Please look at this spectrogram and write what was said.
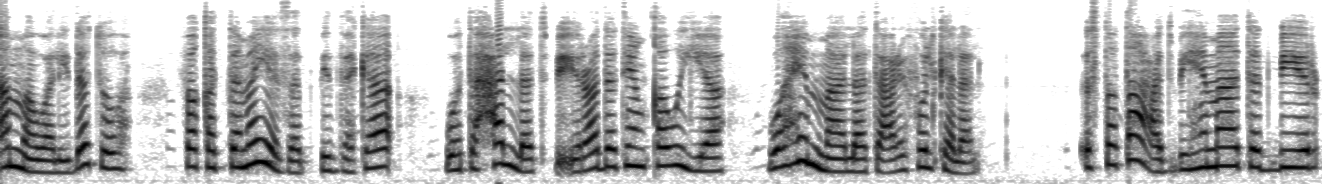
أما والدته فقد تميزت بالذكاء وتحلت بإرادة قوية وهمة لا تعرف الكلل. استطاعت بهما تدبير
